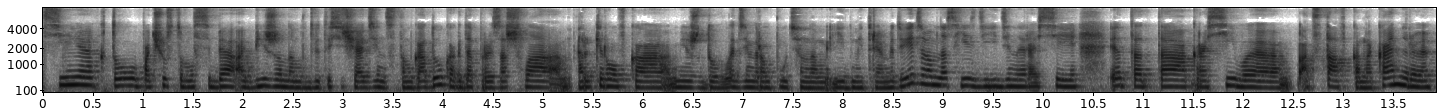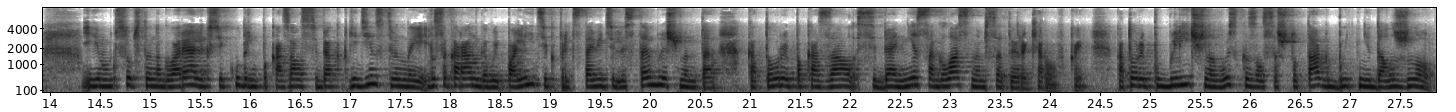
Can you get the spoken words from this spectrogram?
те, кто почувствовал себя обиженным в 2011 году, когда произошла рокировка между Владимиром Путиным и Дмитрием Медведевым на съезде «Единой России». Это та красивая отставка на камеры. И, собственно говоря, Алексей Кудрин показал себя как единственный высокоранговый политик, представитель истеблишмента, который показал себя несогласным с этой рокировкой, который публично высказал высказался, что так быть не должно.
